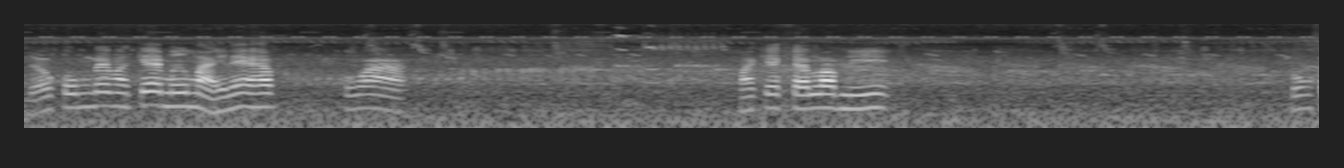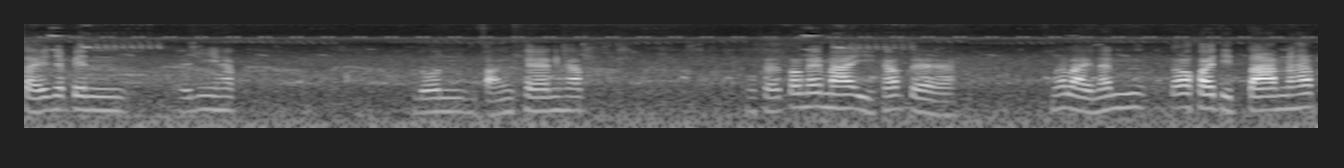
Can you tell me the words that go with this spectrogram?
เดี๋ยวคงได้มาแก้มือใหม่แน่ครับ เพราะว่า มาแก้แค้นรอบนี้สงสัยจะเป็นไอ้นี่ครับ โดนฝังแค้นครับ งสัยต้องได้มาอีกครับ แต่เมื่อไหร่นั้นก็คอยติดตามนะครับ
